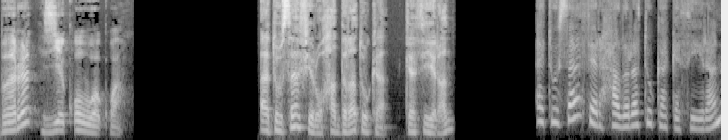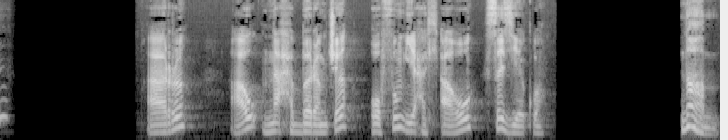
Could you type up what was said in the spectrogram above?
Бэры зекӏо окӏуа? أتسافر حضرتك كثيرا؟ أتسافر حضرتك كثيرا؟ Ары, ау нахь бэрэмкӏэ ӏофым ехьылӏагъэу сэ зекӏо. نعم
